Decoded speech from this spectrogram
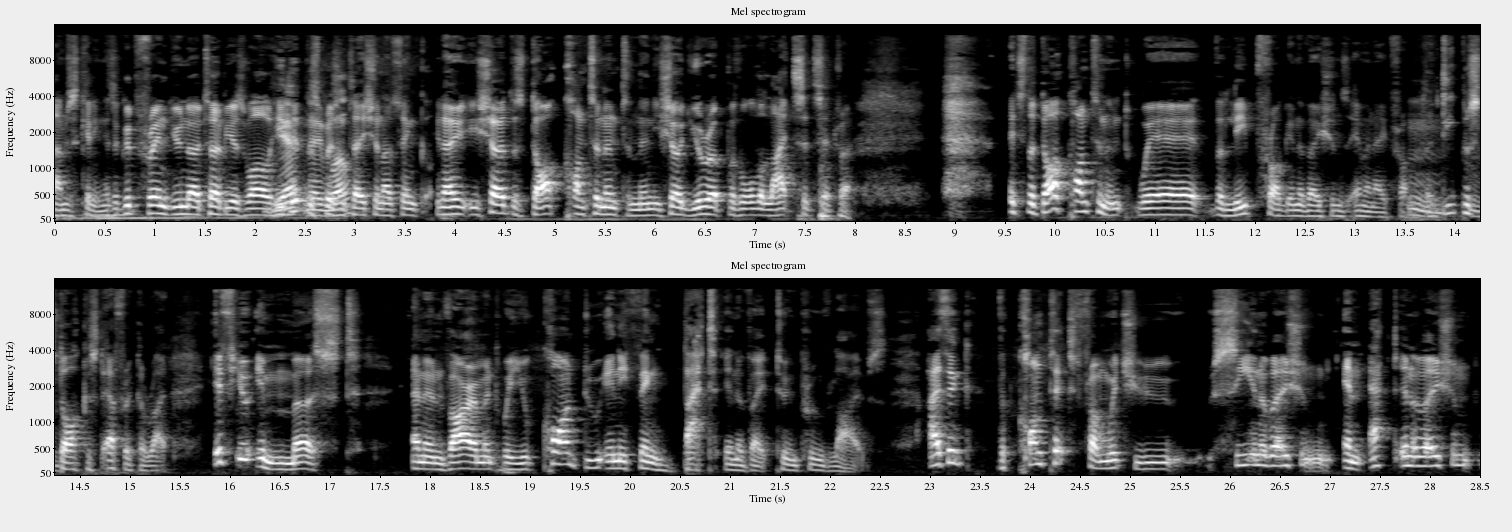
No, I'm just kidding. There's a good friend, you know Toby as well. He yeah, did this presentation, well. I think. You know, he showed this dark continent and then he showed Europe with all the lights, etc. It's the dark continent where the leapfrog innovations emanate from. Mm. The deepest, mm. darkest Africa, right? If you immersed an environment where you can't do anything but innovate to improve lives. I think the context from which you see innovation, enact innovation,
